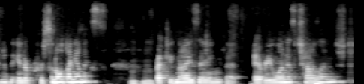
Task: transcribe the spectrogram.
kind of the interpersonal dynamics, Mhm. recognizing that everyone is challenged,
